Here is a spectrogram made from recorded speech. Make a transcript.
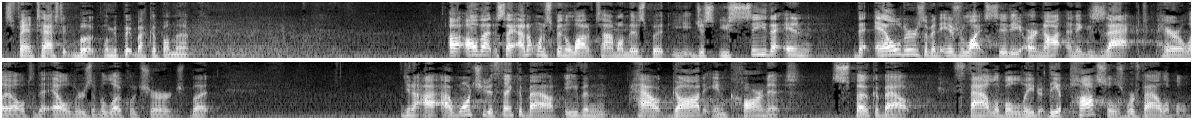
It's a fantastic book. Let me pick back up on that. Uh, all that to say, I don't want to spend a lot of time on this, but you just you see that in the elders of an Israelite city are not an exact parallel to the elders of a local church, but you know, I, I want you to think about even how God incarnate spoke about fallible leaders. The apostles were fallible.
